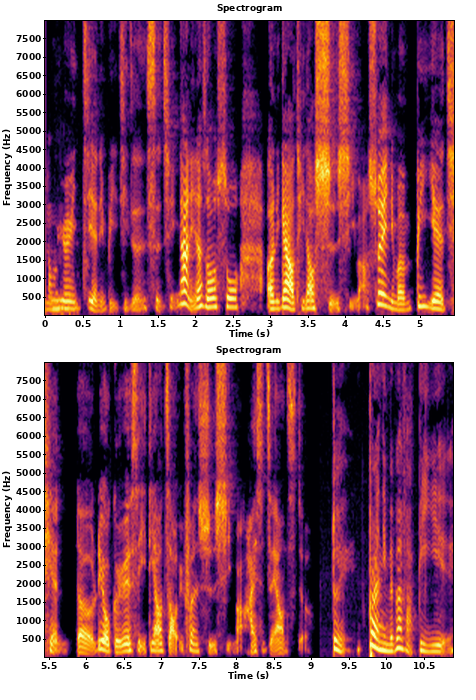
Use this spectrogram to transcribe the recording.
他们愿意借你笔记这件事情。那你那时候说，呃，你刚有提到实习嘛？所以你们毕业前的六个月是一定要找一份实习吗？还是怎样子的？对，不然你没办法毕业。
